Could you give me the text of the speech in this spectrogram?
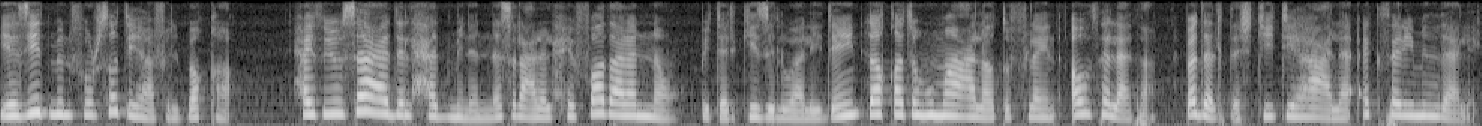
يزيد من فرصتها في البقاء. حيث يساعد الحد من النسل على الحفاظ على النوع بتركيز الوالدين طاقتهما على طفلين أو ثلاثة بدل تشتيتها على أكثر من ذلك.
